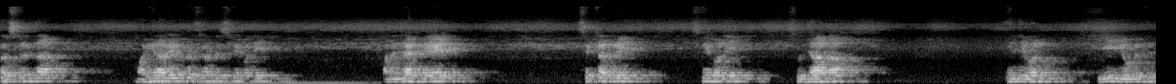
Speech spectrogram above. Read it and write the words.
president Mahila wing president Shrimati Vanaja K L secretary Shrimati Sujatha എന്നിവർ ഈ യോഗത്തിൽ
